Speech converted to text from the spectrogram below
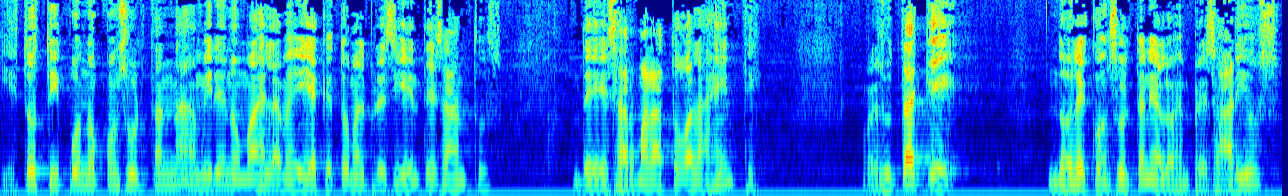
Y estos tipos no consultan nada. Miren nomás en la medida que toma el presidente Santos de desarmar a toda la gente. Resulta que no le consulta ni a los empresarios,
